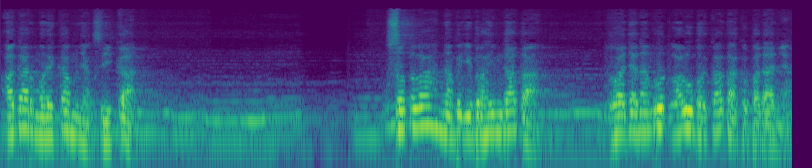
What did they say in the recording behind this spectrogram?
agar mereka menyaksikan. Setelah Nabi Ibrahim datang, Raja Namrud lalu berkata kepadanya,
